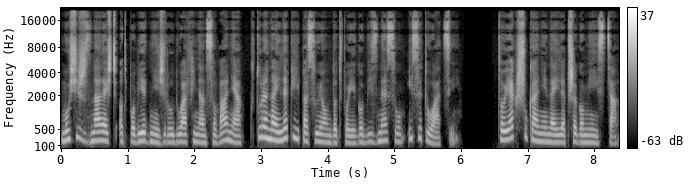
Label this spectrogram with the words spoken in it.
Musisz znaleźć odpowiednie źródła finansowania, które najlepiej pasują do Twojego biznesu i sytuacji. To jak szukanie najlepszego miejsca,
